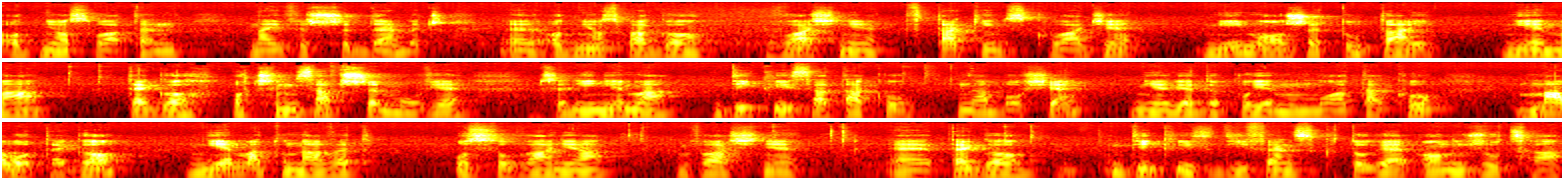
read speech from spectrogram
odniosła ten najwyższy damage. E, odniosła go właśnie w takim składzie, mimo że tutaj nie ma tego, o czym zawsze mówię, czyli nie ma decrease ataku na bosie, nie redukujemy mu ataku. Mało tego, nie ma tu nawet usuwania właśnie e, tego decrease defense, które on rzuca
